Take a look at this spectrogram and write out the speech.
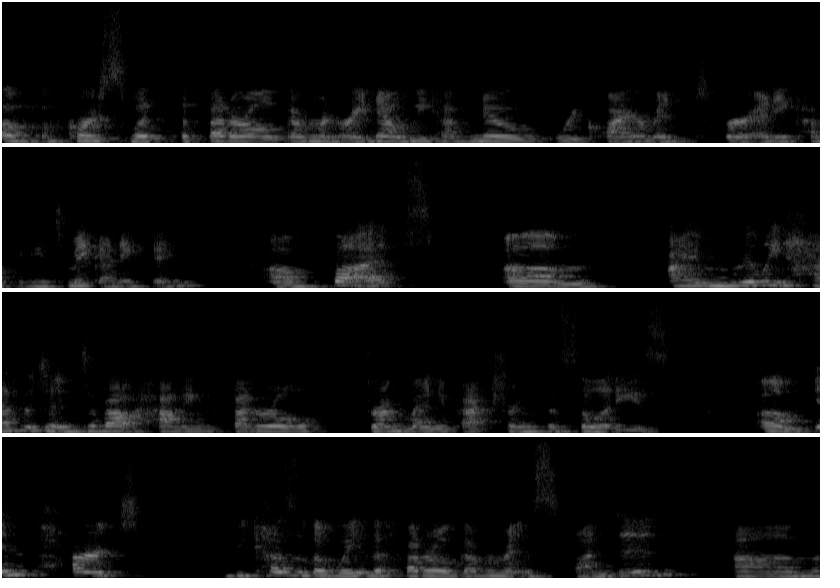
of, of course with the federal government right now we have no requirement for any company to make anything, uh, but um, I'm really hesitant about having federal drug manufacturing facilities, um, in part because of the way the federal government is funded. Um,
